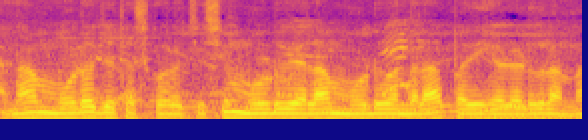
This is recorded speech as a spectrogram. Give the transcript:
అన్న మూడో జత స్కోర్ వచ్చేసి మూడు వేల మూడు వందల పదిహేడు అడుగులు అన్న.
